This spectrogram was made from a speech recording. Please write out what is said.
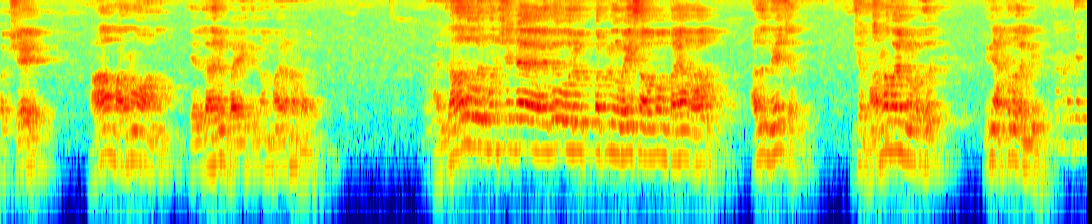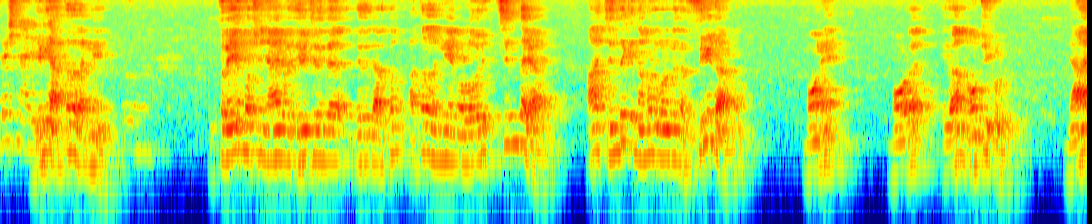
പക്ഷേ ആ മരണമാണ് എല്ലാവരും ഭയക്കുന്ന മരണഭയം അല്ലാതെ ഒരു മനുഷ്യന്റെ ഇത് ഒരു പർട്ടിക്കുലർ വയസ്സാകുമ്പോൾ തയ്യാറാവും. അത് നേച്ചർ പക്ഷെ മരണഭയം എന്നുള്ളത് ഇനി അത്ര തന്നെ. ഇനി അത്ര തന്നെ. ഇത്രയും വർഷം ഞാൻ ഇവിടെ ജീവിച്ചതിന്റെ ഇതിന്റെ അർത്ഥം അത്ര തന്നെ എന്നുള്ള ഒരു ചിന്തയാണ്. ആ ചിന്തയ്ക്ക് നമ്മൾ കൊടുക്കുന്ന ഫീഡാണ് മോനെ മോളെ ഇതാ നോക്കിക്കൊള്ളൂ. ഞാൻ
